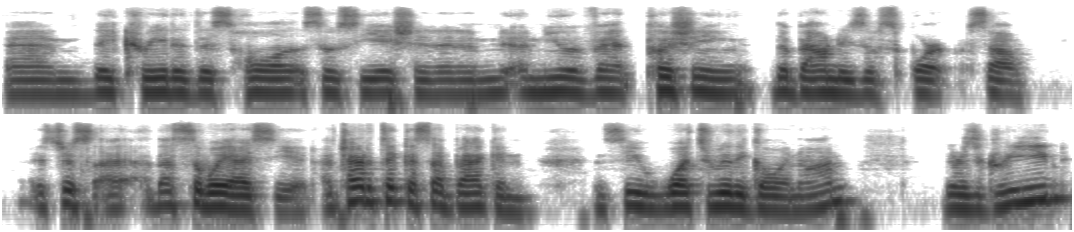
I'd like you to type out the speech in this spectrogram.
and they created this whole association and a, a new event pushing the boundaries of sport. So it's just I, that's the way I see it. I try to take a step back and and see what's really going on. There's greed,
